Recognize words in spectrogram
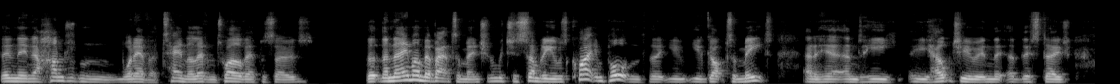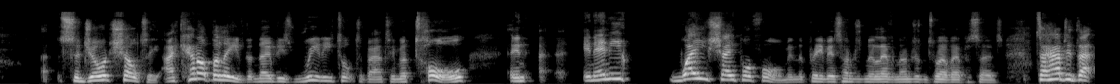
then in a hundred and whatever 10, 11, 12 episodes. The name I'm about to mention, which is somebody who was quite important that you you got to meet, and he and he he helped you in the, at this stage, uh, Sir George Solti. I cannot believe that nobody's really talked about him at all in uh, in any way, shape, or form in the previous 111, 112 episodes. So, how did that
